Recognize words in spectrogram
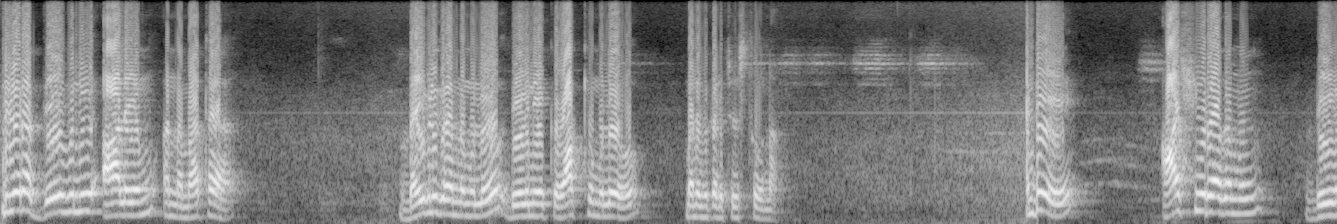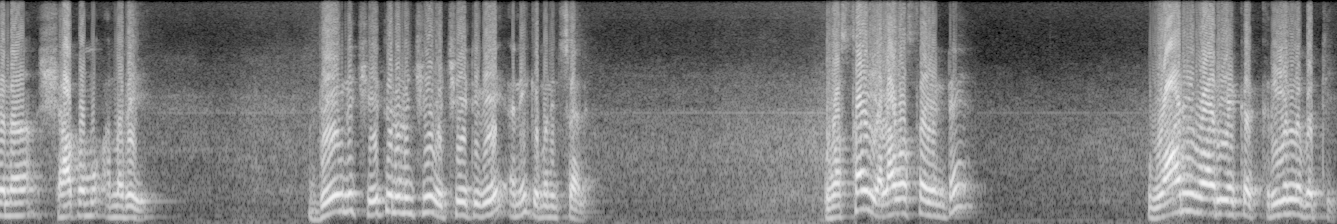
ప్రియర దేవుని ఆలయం అన్న మాట బైబిల్ గ్రంథములో దేవుని యొక్క వాక్యములో మనం ఇక్కడ చూస్తూ ఉన్నాం. అంటే ఆశీర్వాదము దీవెన శాపము అన్నది దేవుని చేతుల నుంచి వచ్చేటివే అని గమనించాలి. వస్తాయి ఎలా వస్తాయంటే వారి వారి యొక్క క్రియలను బట్టి.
